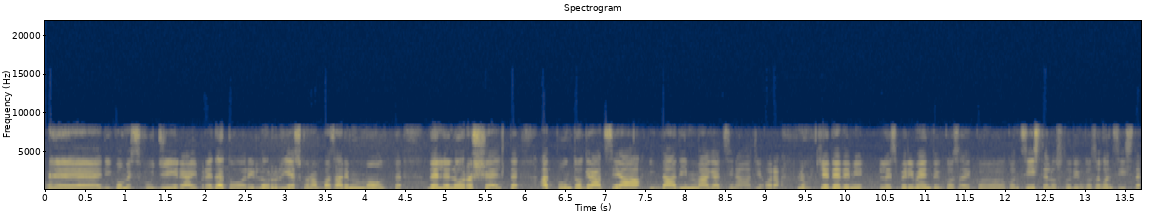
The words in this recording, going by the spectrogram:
eh, di come sfuggire ai predatori loro riescono a basare molte delle loro scelte appunto grazie ai dati immagazzinati. Ora non chiedetemi l'esperimento in cosa consiste lo studio in cosa consiste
